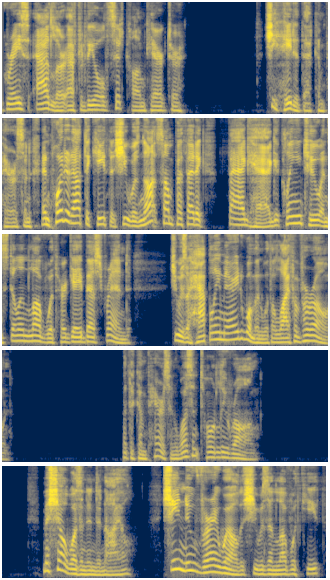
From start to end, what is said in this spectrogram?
Grace Adler after the old sitcom character. She hated that comparison and pointed out to Keith that she was not some pathetic fag hag clinging to and still in love with her gay best friend. She was a happily married woman with a life of her own. But the comparison wasn't totally wrong. Michelle wasn't in denial. She knew very well that she was in love with Keith,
